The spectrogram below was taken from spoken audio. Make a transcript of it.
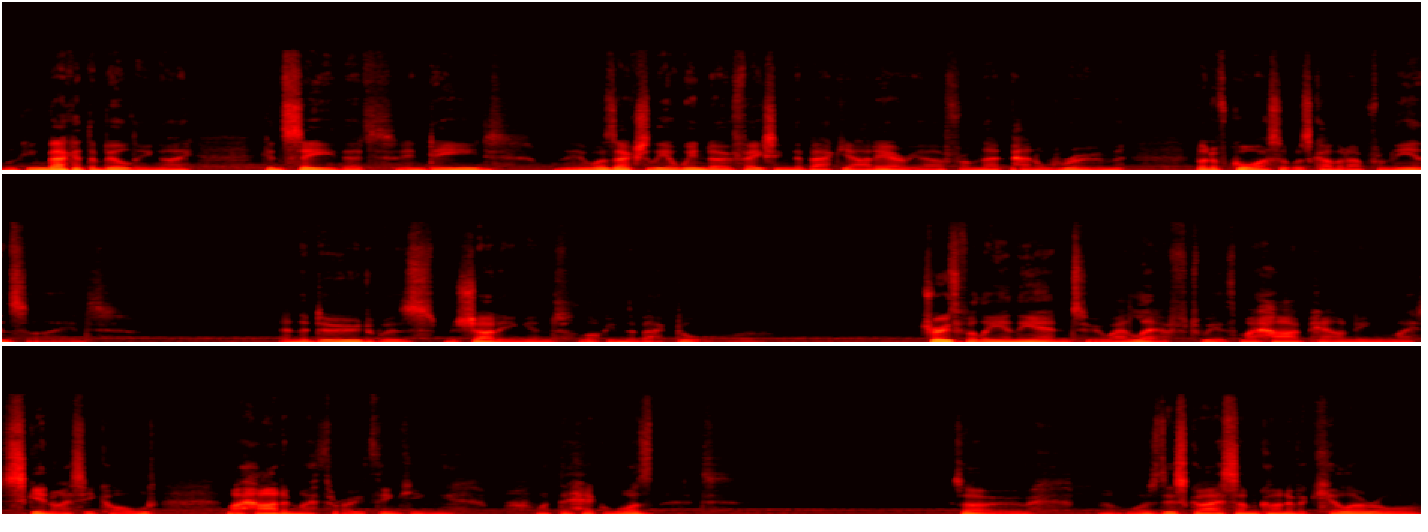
looking back at the building, I can see that, indeed, there was actually a window facing the backyard area from that panelled room, but of course it was covered up from the inside. And the dude was shutting and locking the back door. Truthfully, in the end, too, I left with my heart pounding, my skin icy cold, my heart in my throat, thinking, what the heck was that? So, Uh, was this guy some kind of a killer, or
